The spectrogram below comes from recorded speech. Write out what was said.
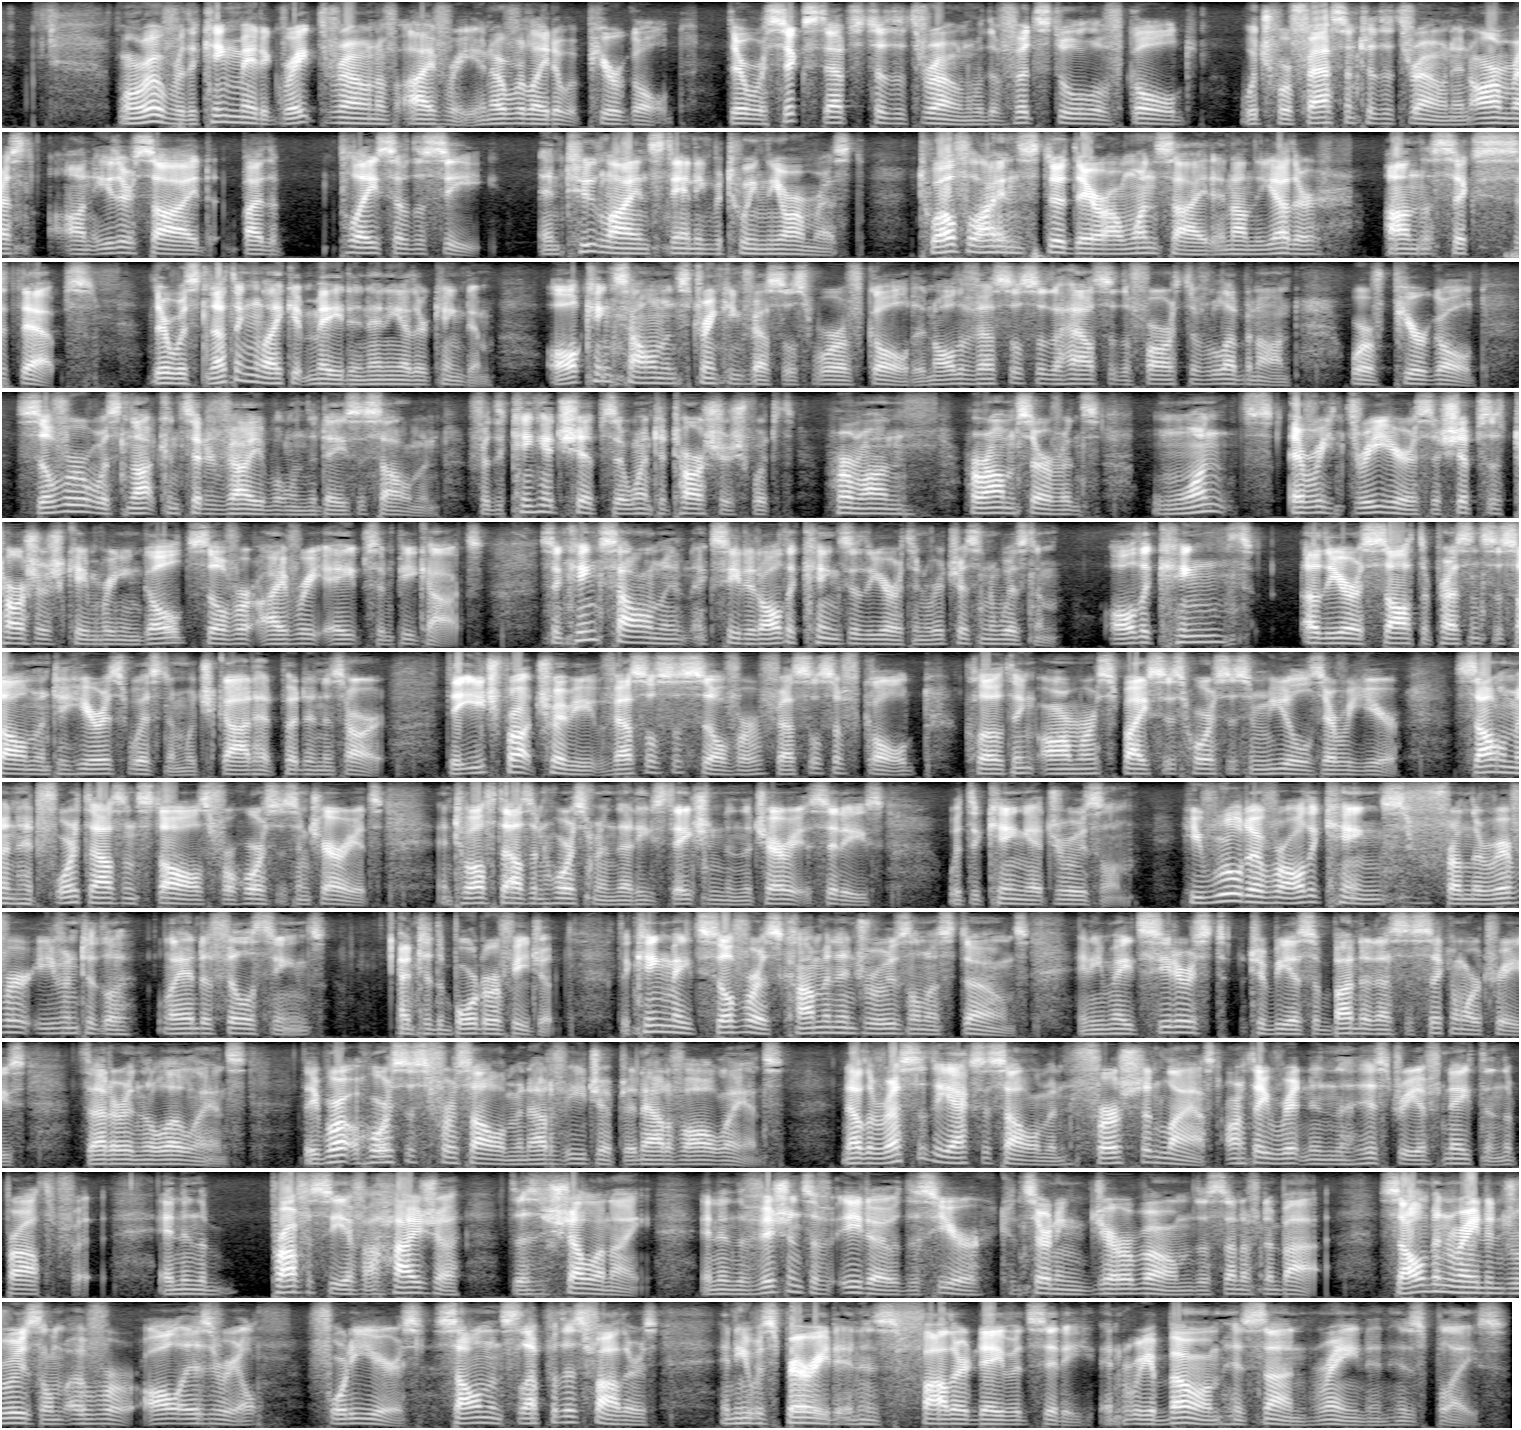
Moreover, the king made a great throne of ivory and overlaid it with pure gold. There were six steps to the throne, with a footstool of gold which were fastened to the throne, and armrests on either side by the place of the seat, and two lions standing between the armrests. Twelve lions stood there on one side, and on the other on the six steps. There was nothing like it made in any other kingdom. All King Solomon's drinking vessels were of gold, and all the vessels of the house of the forest of Lebanon were of pure gold. Silver was not considered valuable in the days of Solomon, for the king had ships that went to Tarshish with Hiram, Hiram's servants. Once every three years the ships of Tarshish came bringing gold, silver, ivory, apes, and peacocks. So King Solomon exceeded all the kings of the earth in riches and wisdom. All the kings of the earth sought the presence of Solomon to hear his wisdom, which God had put in his heart. They each brought tribute vessels of silver, vessels of gold, clothing, armor, spices, horses, and mules every year. Solomon had four thousand stalls for horses and chariots, and twelve thousand horsemen that he stationed in the chariot cities with the king at Jerusalem. He ruled over all the kings from the river even to the land of Philistines and to the border of Egypt. The king made silver as common in Jerusalem as stones, and he made cedars to be as abundant as the sycamore trees that are in the lowlands. They brought horses for Solomon out of Egypt and out of all lands. Now the rest of the acts of Solomon, first and last, aren't they written in the history of Nathan the prophet, and in the prophecy of Ahijah the Shilonite, and in the visions of Iddo the seer concerning Jeroboam the son of Nebat? Solomon reigned in Jerusalem over all Israel forty years. Solomon slept with his fathers, and he was buried in his father David's city, and Rehoboam his son reigned in his place.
